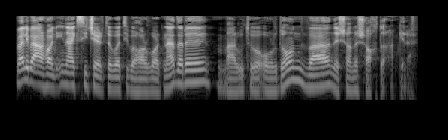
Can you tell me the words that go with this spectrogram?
ولی به هر حال این عکس هیچ ارتباطی به هاروارد نداره مربوط به اردن و نشان شاخ دارم گرفت.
